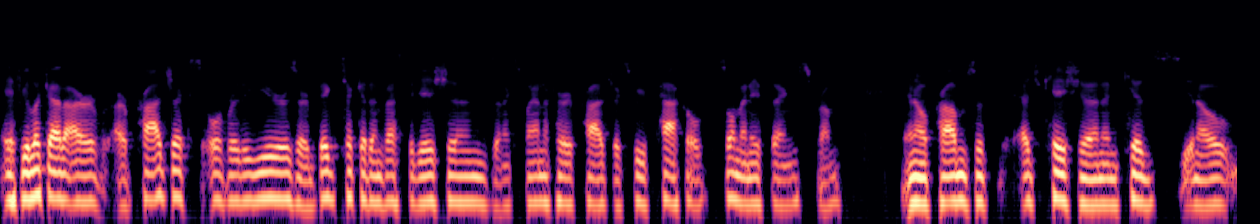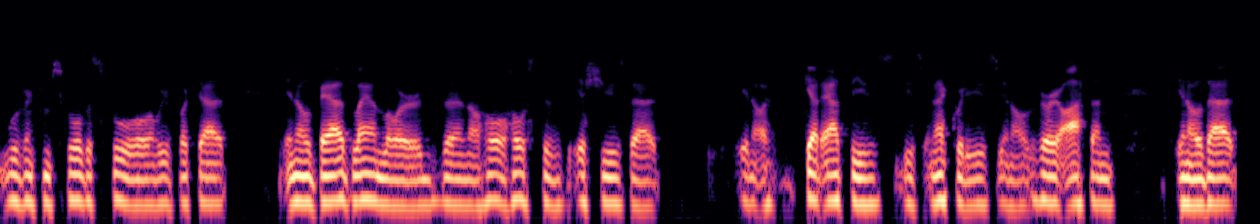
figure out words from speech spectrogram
if you look at our, our projects over the years, our big ticket investigations and explanatory projects, we've tackled so many things from, you know, problems with education and kids, you know, moving from school to school. And we've looked at, you know, bad landlords and a whole host of issues that, you know, get at these these inequities. You know, very often, you know, that,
